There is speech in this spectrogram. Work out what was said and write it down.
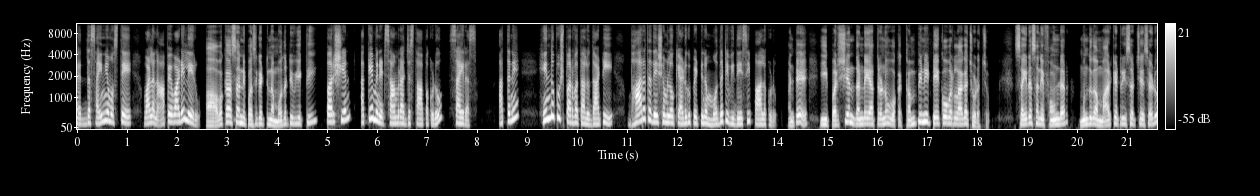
పెద్ద సైన్యమొస్తే వాళ్ళని ఆపేవాడే లేరు. ఆ అవకాశాన్ని పసిగట్టిన మొదటి వ్యక్తి? పర్షియన్ అకేమినిట్ సామ్రాజ్య స్థాపకుడు సైరస్. అతనే హిందుపుష్ పర్వతాలు దాటి భారతదేశంలోకి అడుగుపెట్టిన మొదటి విదేశీ పాలకుడు. అంటే ఈ పర్షియన్ దండయాత్రను ఒక కంపెనీ టేకోవర్ లాగా చూడొచ్చు. సైరస్ అనే ఫౌండర్ ముందుగా మార్కెట్ రీసెర్చ్ చేశాడు.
